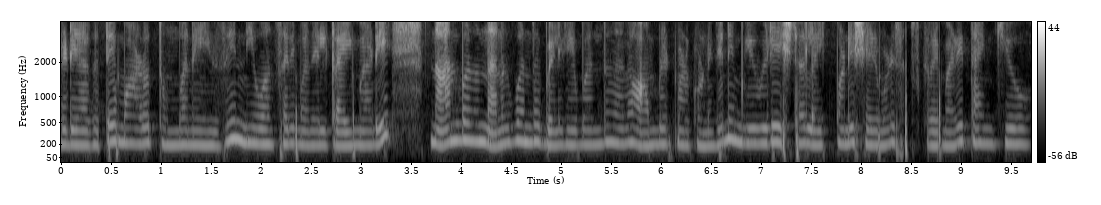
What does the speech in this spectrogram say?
ರೆಡಿ ಆಗುತ್ತೆ. ಮಾಡೋದು ತುಂಬಾ ಈಸಿ. ನೀವು ಒಂದು ಸರಿ ಮನೇಲಿ ಟ್ರೈ ಮಾಡಿ. ನಾನು ಬಂದು, ನನಗೆ ಬಂದು, ಬೆಳಿಗ್ಗೆ ಬಂದು ನಾನು ಆಮ್ಲೆಟ್ ಮಾಡ್ಕೊಂಡಿದ್ದೀನಿ. ನಿಮಗೆ ವಿಡಿಯೋ ಇಷ್ಟ, ಲೈಕ್ ಮಾಡಿ, ಶೇರ್ ಮಾಡಿ, ಸಬ್ಸ್ಕ್ರೈಬ್ ಮಾಡಿ. Thank you.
